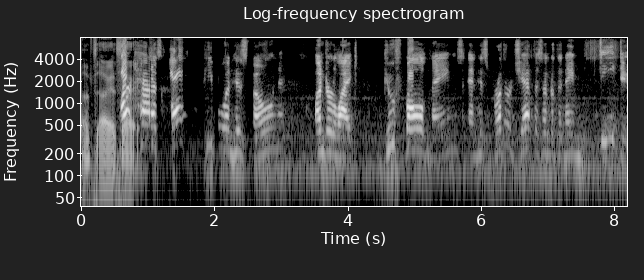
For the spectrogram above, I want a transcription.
I'm sorry. I'm sorry. Mark has all the people in his phone under like goofball names, and his brother Jeff is under the name D-Do.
